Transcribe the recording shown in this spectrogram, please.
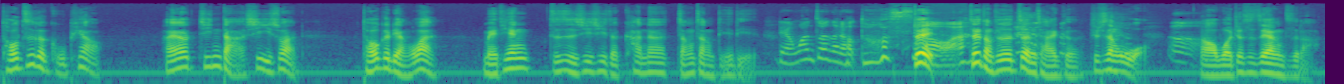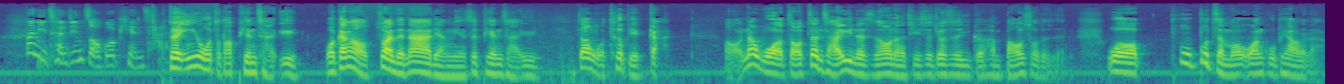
投资个股票还要精打细算，投个两万，每天仔仔细细的看那涨涨跌跌，两万赚得了多对少啊？这种就是正财格，就像我嗯，啊，我就是这样子啦。但你曾经走过偏财，对，因为我走到偏财运，我刚好赚的那两年是偏财运，让我特别赶。哦，那我走正财运的时候呢，其实就是一个很保守的人，我不不怎么玩股票了啦。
